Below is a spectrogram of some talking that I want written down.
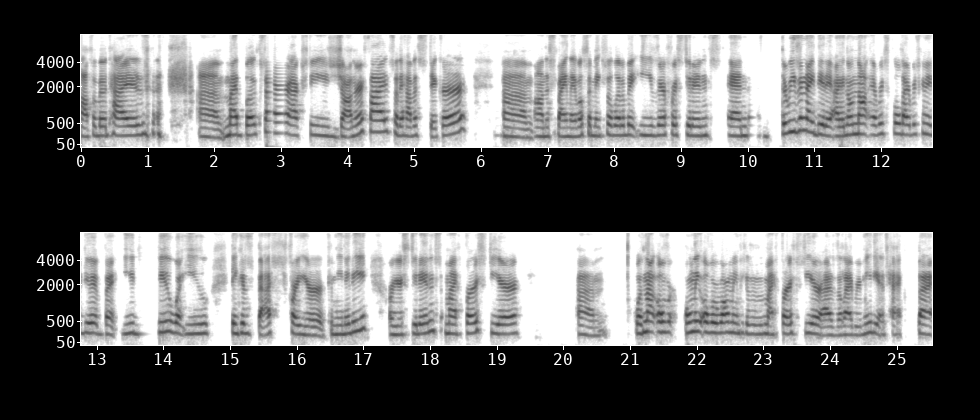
alphabetize. um, my books are actually genreified, so they have a sticker um, on the spine label, so it makes it a little bit easier for students. And the reason I did it, I know not every school library is going to do it, but you do what you think is best for your community or your students. My first year, um, was not over only overwhelming because it was my first year as a library media tech, but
